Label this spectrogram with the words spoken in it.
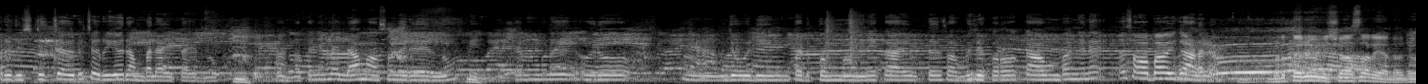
പ്രതിഷ്ഠിച്ച ഒരു ചെറിയൊരു അമ്പലമായിട്ടായിരുന്നു. അന്നൊക്കെ ഞങ്ങൾ എല്ലാ മാസവും വരുമായിരുന്നു പിന്നെ നമ്മൾ ഓരോ ഉം, ജോലിയും പഠിപ്പും അങ്ങനെയൊക്കെ ആയിട്ട് സൗകര്യക്കുറവൊക്കെ ആവുമ്പോൾ അങ്ങനെ സ്വാഭാവികമാണല്ലോ ഇവിടുത്തെ ഒരു വിശ്വാസം അറിയാലോ? ഒരു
